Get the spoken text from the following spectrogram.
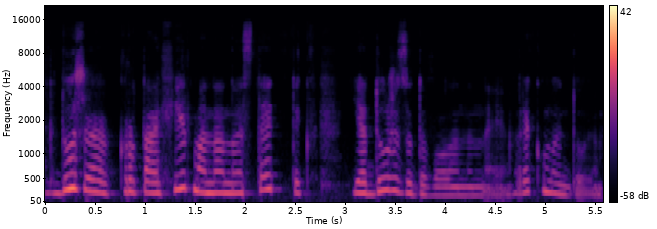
Дуже крута фірма Nanoestetic. Я дуже задоволена нею. Рекомендую.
